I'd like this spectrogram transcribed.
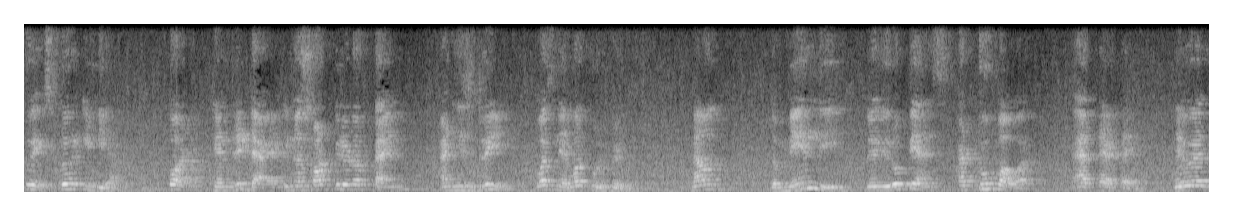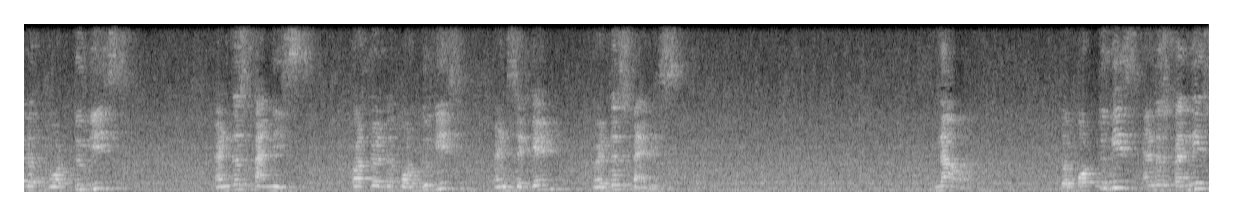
to explore India. But Henry died in a short period of time and his dream was never fulfilled. Now, the mainly the Europeans had two power at that time. They were the Portuguese and the Spanish. First were the Portuguese and second were the Spanish. Now, the Portuguese and the Spanish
